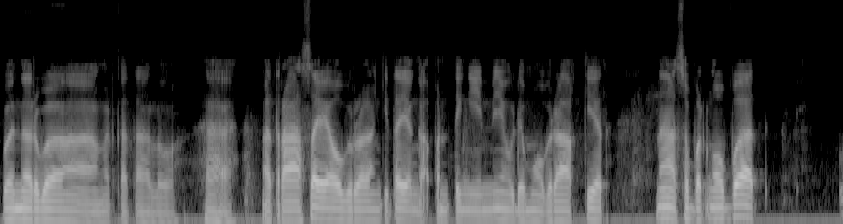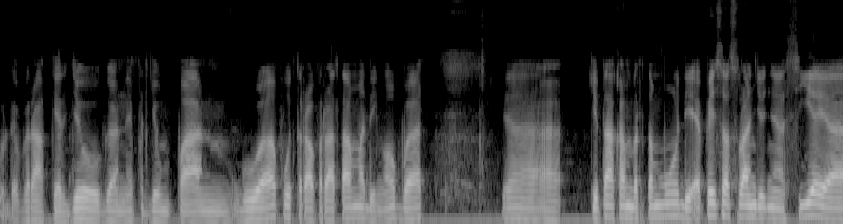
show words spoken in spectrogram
Bener banget kata lo. Nggak terasa ya obrolan kita yang nggak penting ini udah mau berakhir. Nah, sobat ngobat, udah berakhir juga nih perjumpaan gua Putra Pratama di ngobat. Ya, kita akan bertemu di episode selanjutnya. See ya ya.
